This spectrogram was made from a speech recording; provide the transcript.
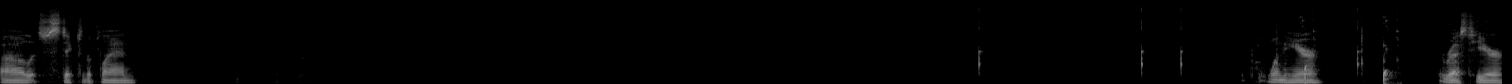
Uh, let's just stick to the plan. One here, the rest here.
